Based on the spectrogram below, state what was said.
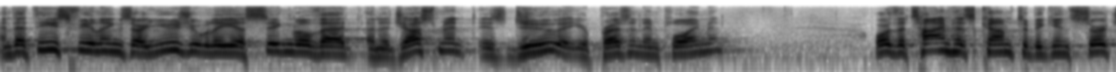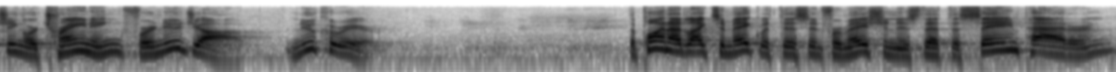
And that these feelings are usually a signal that an adjustment is due at your present employment, or the time has come to begin searching or training for a new job, new career. The point I'd like to make with this information is that the same pattern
